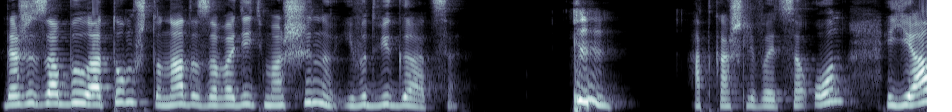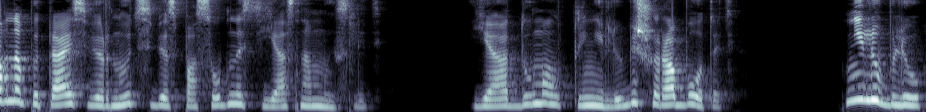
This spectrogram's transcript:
даже забыл о том, что надо заводить машину и выдвигаться. Откашливается он, явно пытаясь вернуть себе способность ясно мыслить. «Я думал, ты не любишь работать». «Не люблю,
